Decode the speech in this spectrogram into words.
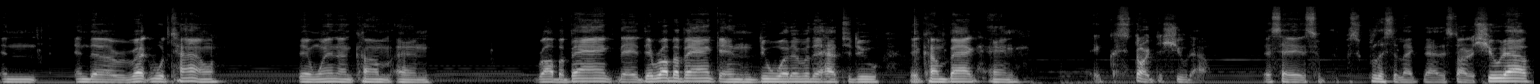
in in the Redwood town, they went and come and rob a bank. They they rob a bank and do whatever they had to do. They come back and start the shootout. They say it's explicit like that. They start a shootout.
